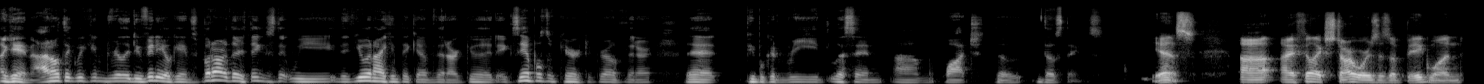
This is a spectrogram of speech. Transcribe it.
Again, I don't think we can really do video games, but are there things that we that you and I can think of that are good examples of character growth that are that people could read, listen, um, watch those those things? Yes. Uh, I feel like Star Wars is a big one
